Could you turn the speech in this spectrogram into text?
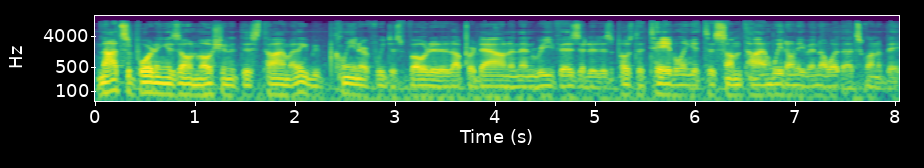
not supporting his own motion at this time, I think it'd be cleaner if we just voted it up or down and then revisit it as opposed to tabling it to some time we don't even know what that's going to be.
